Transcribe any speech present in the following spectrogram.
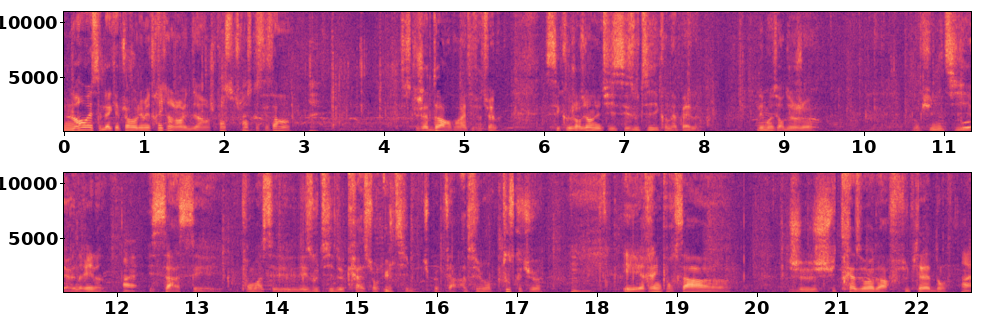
Non, ouais, c'est de la capture volumétrique, hein, j'ai envie de dire. Je pense, je pense que c'est ça. hein. Ce que j'adore dans la réalité virtuelle, c'est qu'aujourd'hui, on utilise ces outils qu'on appelle les moteurs de jeu. Donc Unity, Unreal. Ouais. Et ça, c'est, pour moi, c'est les outils de création ultime. Tu peux faire absolument tout ce que tu veux. Mhm. Et rien que pour ça, euh, je, je suis très heureux d'avoir foutu le pied là-dedans. Ouais.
